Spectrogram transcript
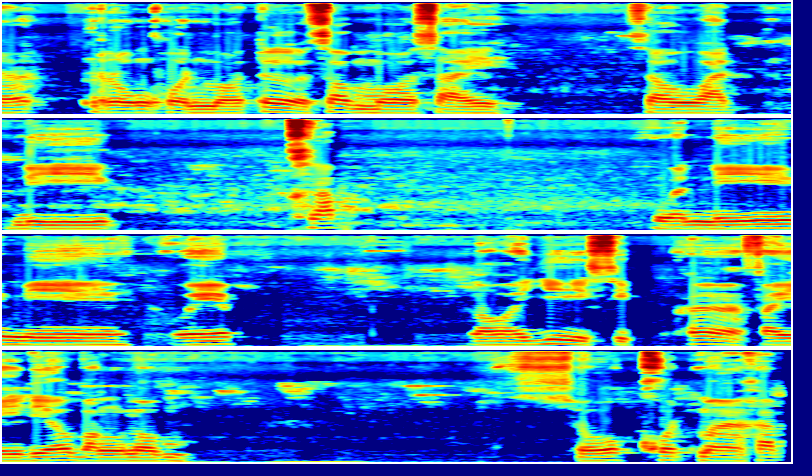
นะโรงพลมอเตอร์ซ่อมมอไซค์สวัสดีครับ วันนี้มีเวฟร้อยยี่สิบห้าไฟเลี้ยวบังลม โชคคดมาครับ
